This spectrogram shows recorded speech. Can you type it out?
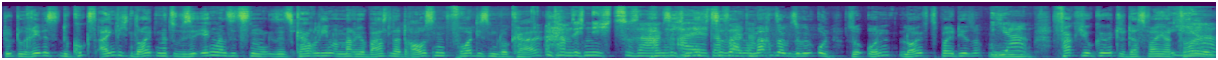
Du, du redest, du guckst eigentlich Leuten zu, wie sie irgendwann sitzen, sitzt Caroline und Mario Basler draußen vor diesem Lokal, Und haben sich nichts zu sagen. haben sich Alter, nichts zu sagen und machen so, so und so und läuft's bei dir so? Ja. Mm, Fuck you Goethe, das war ja toll.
